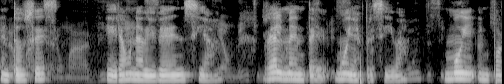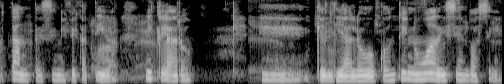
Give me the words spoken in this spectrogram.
Entonces, era una vivencia realmente muy expresiva, muy importante, significativa y claro, que el diálogo continúa diciendo así,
